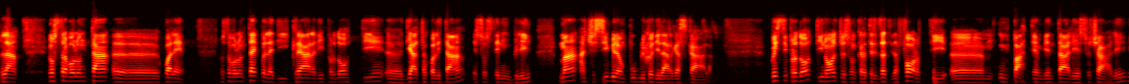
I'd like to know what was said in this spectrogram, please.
La nostra volontà eh, qual è? La nostra volontà è quella di creare dei prodotti eh, di alta qualità e sostenibili, ma accessibili a un pubblico di larga scala. Questi prodotti inoltre sono caratterizzati da forti eh, impatti ambientali e sociali,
